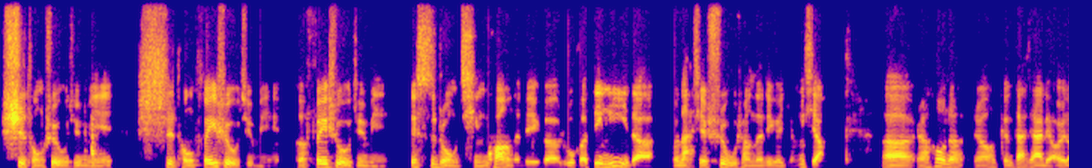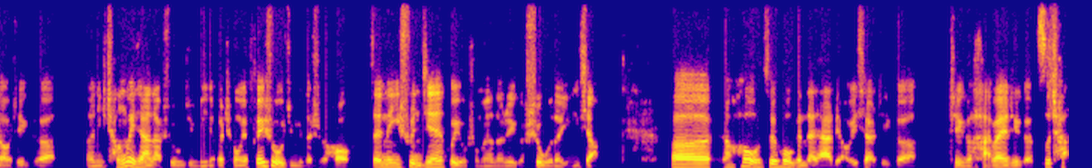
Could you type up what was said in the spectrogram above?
视同税务居民、视同非税务居民和非税务居民这四种情况的这个如何定义的，有哪些税务上的这个影响。呃，然后呢，然后跟大家聊一聊这个，呃，你成为加拿大税务居民和成为非税务居民的时候，在那一瞬间会有什么样的这个税务的影响？呃，然后最后跟大家聊一下这个这个海外这个资产，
